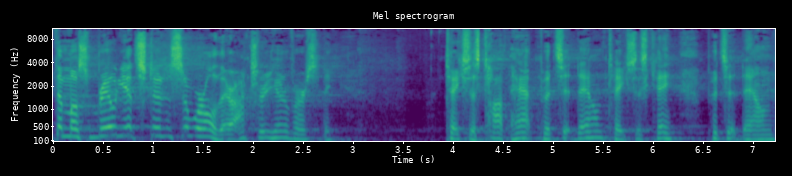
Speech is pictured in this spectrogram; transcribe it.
The most brilliant students in the world there, Oxford University takes his top hat, puts it down, takes his cane, puts it down.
